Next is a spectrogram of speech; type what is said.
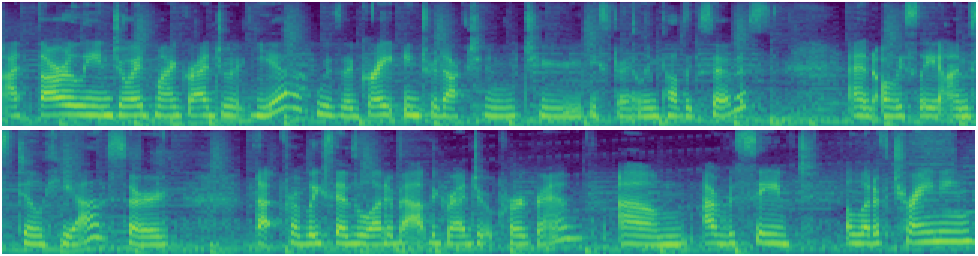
I thoroughly enjoyed my graduate year. It was a great introduction to the Australian Public Service and obviously I'm still here, so that probably says a lot about the graduate program. Um, I received a lot of training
